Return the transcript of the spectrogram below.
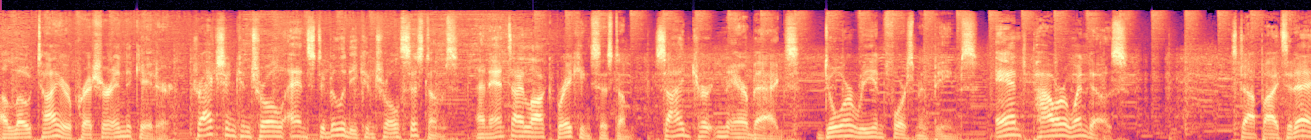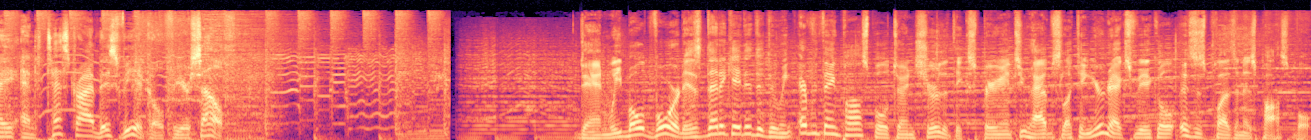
a low tire pressure indicator, traction control and stability control systems, an anti-lock braking system, side curtain airbags, door reinforcement beams, and power windows. Stop by today and test drive this vehicle for yourself. Dan Wiebold Ford is dedicated to doing everything possible to ensure that the experience you have selecting your next vehicle is as pleasant as possible.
